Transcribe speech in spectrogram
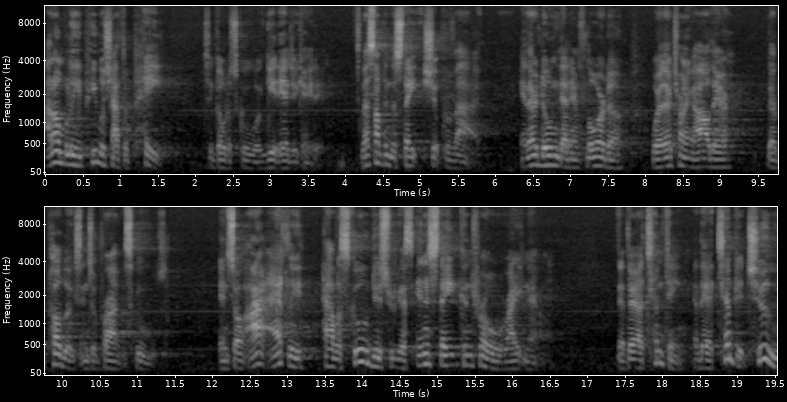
I don't believe people should have to pay to go to school or get educated. That's something the state should provide. And they're doing that in Florida where they're turning all their, their publics into private schools. And so I actually have a school district that's in state control right now that they're attempting, and they attempted to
